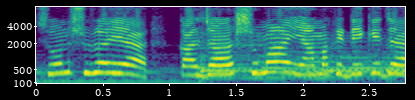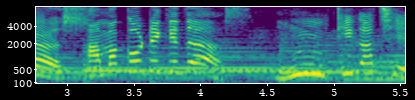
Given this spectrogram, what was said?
শোন সুরাইয়া কাল যাওয়ার সময় আমাকে ডেকে যাস। আমাকেও ডেকে যাস? হুম ঠিক আছে।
